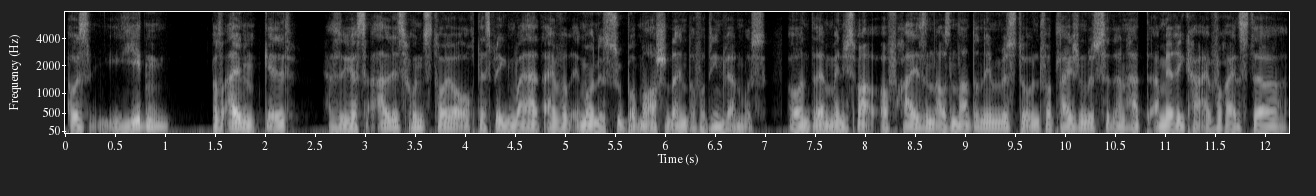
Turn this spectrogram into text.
aus jedem, aus allem Geld. Also hier ist alles hundsteuer, auch deswegen, weil halt einfach immer eine super Marge dahinter verdient werden muss. Und äh, wenn ich es mal auf Reisen auseinandernehmen müsste und vergleichen müsste, dann hat Amerika einfach eines der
